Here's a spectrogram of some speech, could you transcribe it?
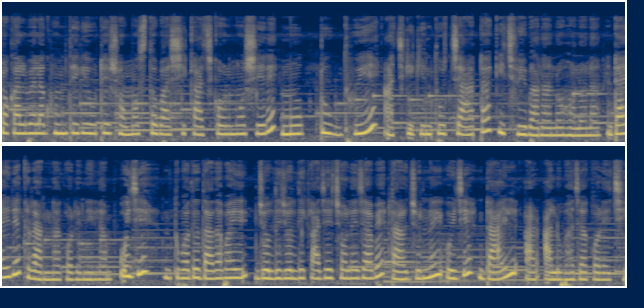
সকালবেলা ঘুম থেকে উঠে সমস্ত বাসি কাজকর্ম সেরে মুখ টুক ধুয়ে আজকে কিন্তু চাটা কিছুই বানানো হলো না, ডাইরেক্ট রান্না করে নিলাম। ওই যে তোমাদের দাদা ভাই জলদি জলদি কাজে চলে যাবে, তার জন্যই ওই যে ডাইল আর আলু ভাজা করেছি।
